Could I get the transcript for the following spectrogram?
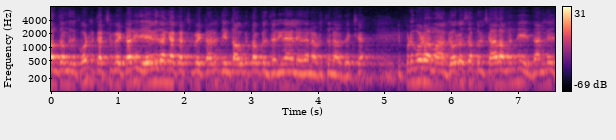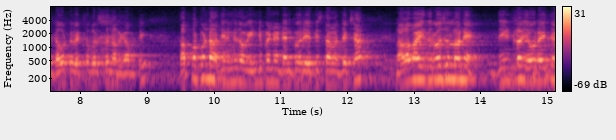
పంతొమ్మిది కోట్లు ఖర్చు పెట్టారు. ఇది ఏ విధంగా ఖర్చు పెట్టారు? దీంట్లో అవకతవకలు జరిగినాయా లేదని అడుగుతున్నారు అధ్యక్ష. ఇప్పుడు కూడా మా గౌరవ సభ్యులు చాలా మంది దాని మీద డౌట్ వ్యక్తపరుస్తున్నారు కాబట్టి తప్పకుండా దీని మీద ఒక ఇండిపెండెంట్ ఎంక్వైరీ వేపిస్తాం అధ్యక్ష. నలభై ఐదు రోజుల్లోనే దీంట్లో ఎవరైతే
